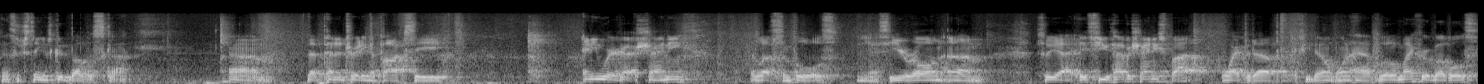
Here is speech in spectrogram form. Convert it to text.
No such thing as good bubbles, Scott. Um, that penetrating epoxy, anywhere it got shiny, it left some pools. Yeah, see you're rolling. Um, so yeah, if you have a shiny spot, wipe it up. If you don't want to have little micro bubbles,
